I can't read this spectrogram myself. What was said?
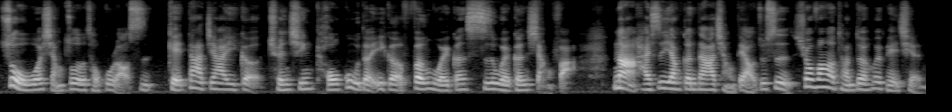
做我想做的投顾老师，给大家一个全新投顾的一个氛围、跟思维、跟想法。那还是一样跟大家强调，就是秀芳的团队会赔钱，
